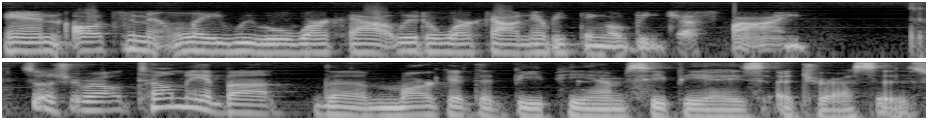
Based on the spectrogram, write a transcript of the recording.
And ultimately, we will work out. It'll work out, and everything will be just fine. So, Scharrell, tell me about the market that BPM CPAs addresses.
